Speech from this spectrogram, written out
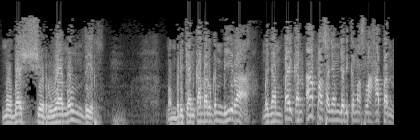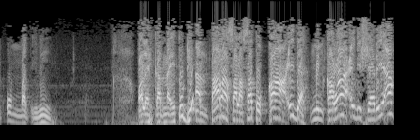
mubashir wa munzir memberikan kabar gembira menyampaikan apa saja menjadi kemaslahatan umat ini. Oleh karena itu di antara salah satu kaidah min kawaid syariah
